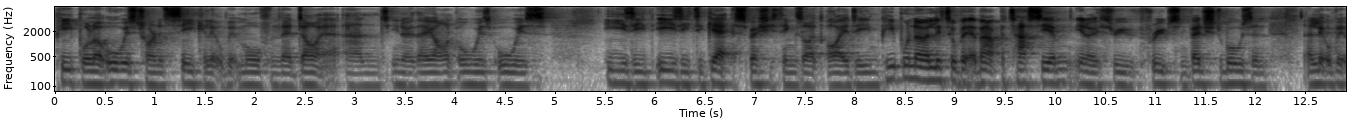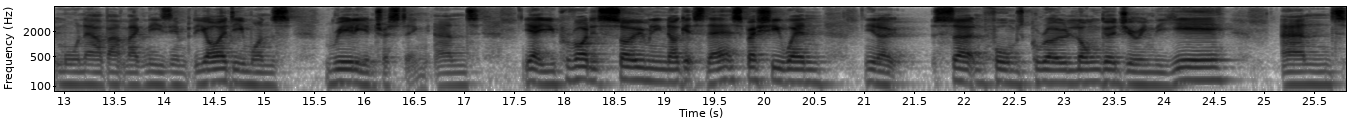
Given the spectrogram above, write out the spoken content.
people are always trying to seek a little bit more from their diet and you know they aren't always always easy easy to get especially things like iodine. People know a little bit about potassium you know through fruits and vegetables and a little bit more now about magnesium but the iodine one's really interesting. And yeah you provided so many nuggets there especially when you know certain forms grow longer during the year and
